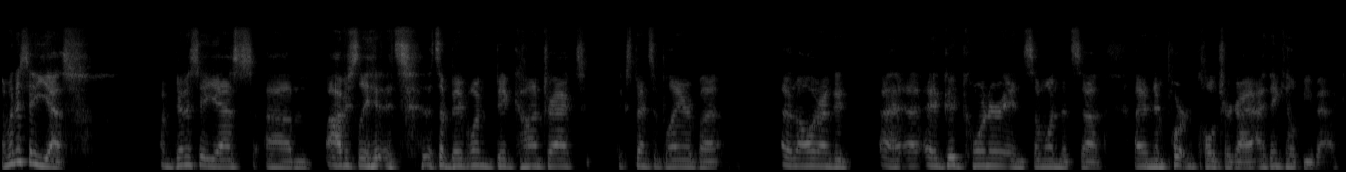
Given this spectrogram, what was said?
I'm to say yes. I'm gonna say yes. Um, obviously, it's it's a big one, big contract, expensive player, but an all-around good, a good corner and someone that's uh, an important culture guy. I think he'll be back.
